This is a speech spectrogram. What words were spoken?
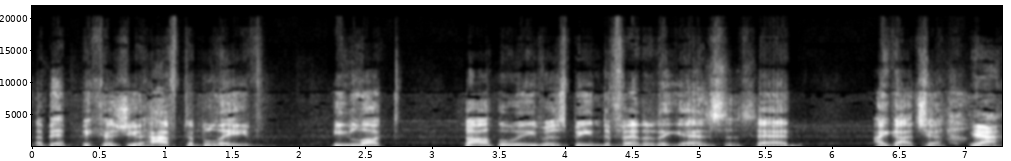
a bit? Because you have to believe he looked, saw who he was being defended against, and said, I got you. Yeah,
